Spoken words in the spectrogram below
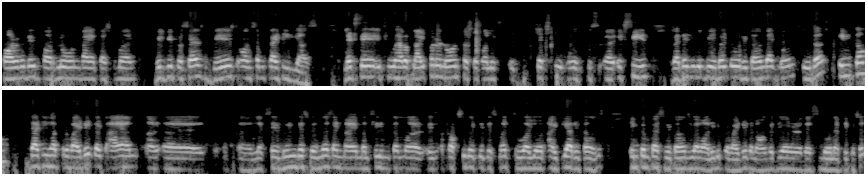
forwarded for loan by a customer will be processed based on some criterias. Let's say if you have applied for a loan, first of all, it, it checks to uh, it sees whether you will be able to return that loan through the income that you have provided. That I am, uh, uh, uh let's say, doing this business and my monthly income is approximately this much through your ITR returns income tax returns you have already provided along with your this loan application.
